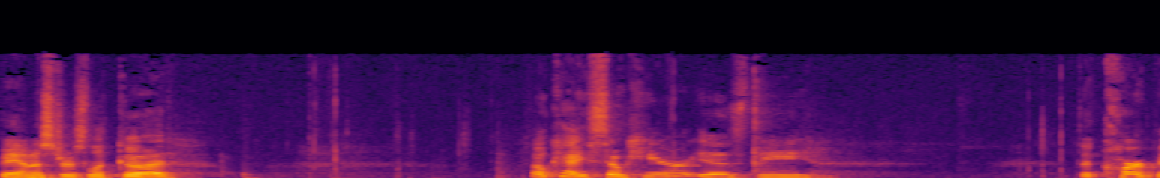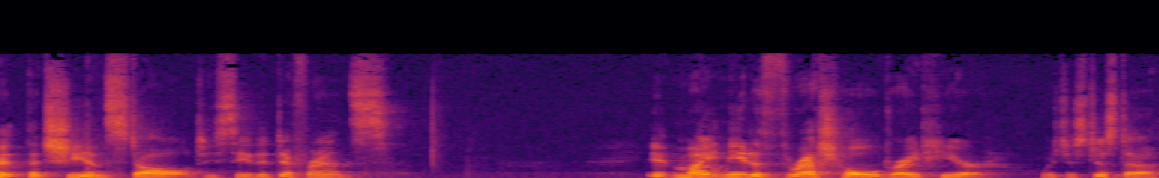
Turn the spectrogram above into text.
Banisters look good. Okay, so here is the the carpet that she installed. You see the difference? It might need a threshold right here, which is just a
